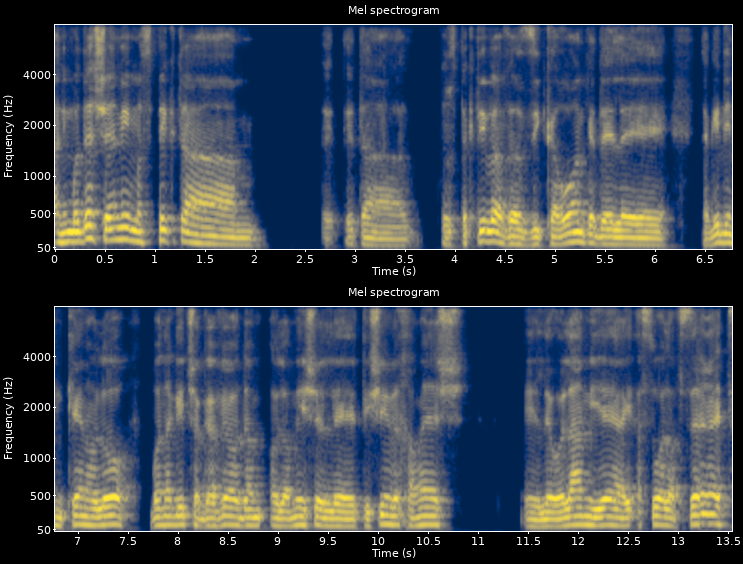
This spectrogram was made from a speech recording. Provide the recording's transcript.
אני מודה שאין לי מספיק את, ה, את הפרספקטיבה והזיכרון כדי להגיד אם כן או לא, בוא נגיד שהגביע העולמי של 95 אה, אה, לעולם יהיה, עשו עליו סרט,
